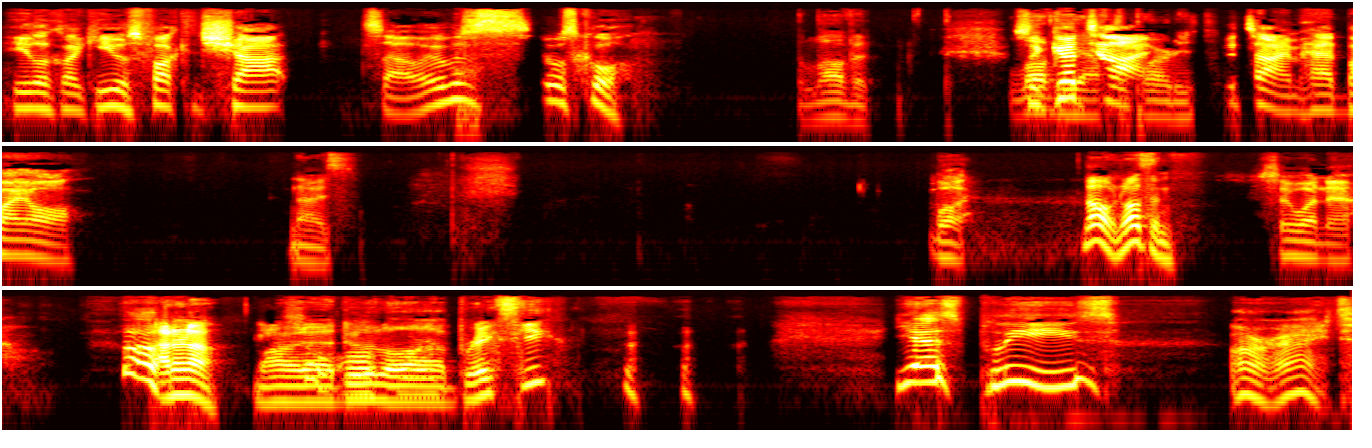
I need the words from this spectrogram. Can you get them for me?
he looked like he was fucking shot. So it was it was cool. I love it. It's a good time. Parties. Good time had by all. Nice. What? No, nothing. Say what now? I don't know. Want to So do a little uh, break ski? Yes, please. All right.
